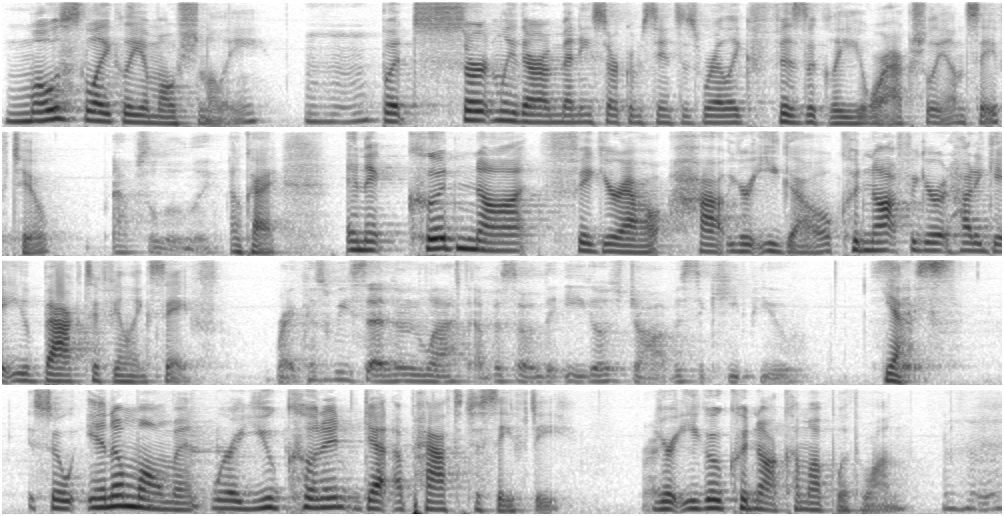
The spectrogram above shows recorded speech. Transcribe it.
most likely emotionally, mm-hmm. but certainly there are many circumstances where, like, physically you were actually unsafe too. Absolutely. Okay. And it could not figure out how your ego could not figure out how to get you back to feeling safe. Right. Because we said in the last episode, the ego's job is to keep you safe. Yes. So, in a moment where you couldn't get a path to safety, your ego could not come up with one, mm-hmm.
